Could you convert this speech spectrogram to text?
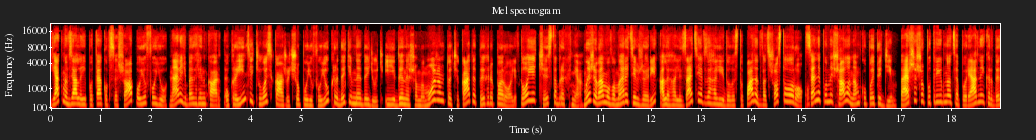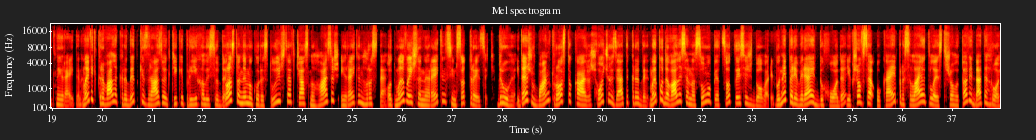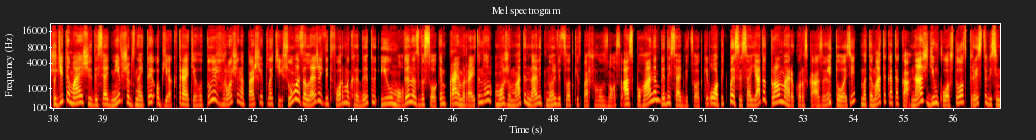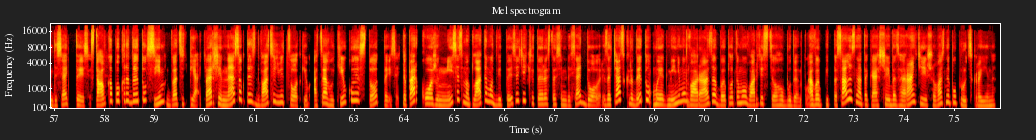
Як ми взяли іпотеку в США по ЮФОЮ, навіть без грін-карти. Українці чогось кажуть, що по ЮФОЮ кредитів не дають, і єдине, що ми можемо, то чекати тигри паролів. То є чиста брехня. Ми живемо в Америці вже рік, а легалізація взагалі до листопада 26-го року. Це не помішало нам купити дім. Перше, що потрібно, це порядний кредитний рейтинг. Ми відкривали кредитки зразу, як тільки приїхали сюди. Просто ними користуєшся, вчасно гасиш і рейтинг росте. От ми вийшли на рейтинг 730. Друге, йдеш в банк, просто кажеш, хочу взяти кредит. Ми подавалися на суму 500 тисяч доларів. Вони перевіряють доходи. Якщо все окей, присилають лист, що готові дати гроші. Тоді ти маєш 60 днів, щоб знайти об'єкт. Третє, готуєш гроші на перший платіж. Сума залежить від форми кредиту і умов. Людина з високим прайм рейтингом може мати навіть 0% першого зносу, а з поганим 50%. О, підписуйся, я тут про Америку розказую. І тозі математика така: наш дім коштував 380 тисяч. Ставка по кредиту 7,25. Перший внесок десь 20%, а це готівкою 100 тисяч. Тепер кожен місяць ми платимо 2470 доларів. За час кредиту ми як мінімум два рази виплатимо вартість цього будинку. А ви б підписались на таке ще й без гарантії, що вас не попруть з країни.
